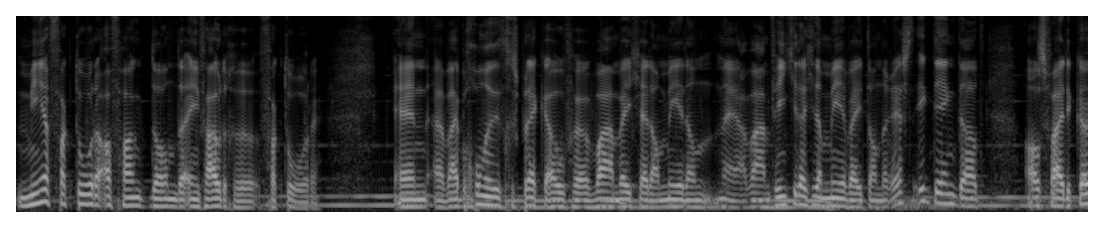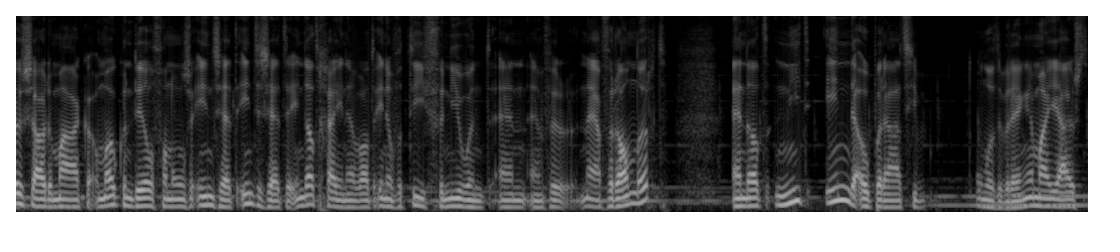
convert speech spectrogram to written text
meer factoren afhangt dan de eenvoudige factoren. En uh, wij begonnen dit gesprek over waarom weet jij dan meer dan, nou ja, waarom vind je dat je dan meer weet dan de rest? Ik denk dat als wij de keuze zouden maken om ook een deel van onze inzet in te zetten in datgene wat innovatief, vernieuwend en, en ver, nou ja, verandert. En dat niet in de operatie onder te brengen, maar juist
